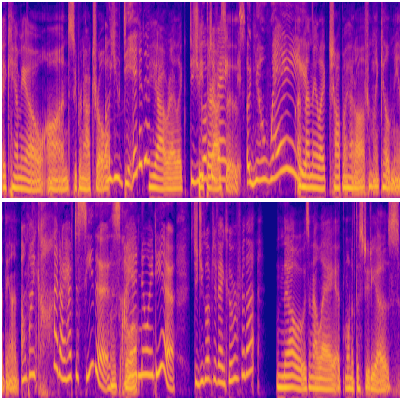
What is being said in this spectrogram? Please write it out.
a cameo on Supernatural. Oh, you did? Yeah, where I like Did you beat their to asses. Van- oh, no way! and then they like chopped my head off and like killed me at the end. oh my god, I have to see this. was I had no idea. Did you go up to Vancouver for that? No, it was in LA at one of the studios,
